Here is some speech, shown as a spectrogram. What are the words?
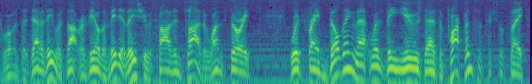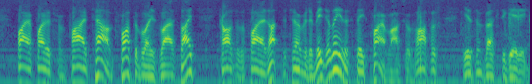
The woman's identity was not revealed immediately. She was found inside the one-story wood frame building that was being used as apartments. Officials say firefighters from five towns fought the blaze last night. Cause of the fire not determined immediately. The state fire marshal's office is investigating.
